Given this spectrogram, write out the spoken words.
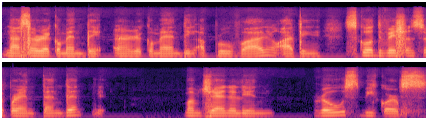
nasa recommending uh, recommending approval yung ating school division superintendent Ma'am Jeneline Rose B Corps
